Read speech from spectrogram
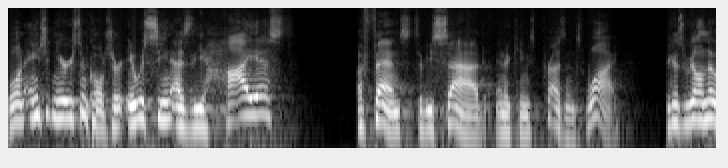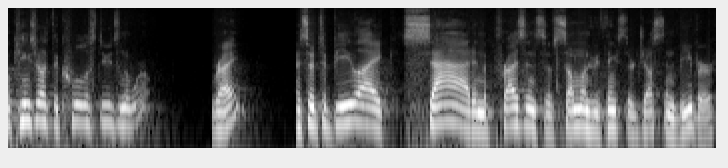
Well, in ancient Near Eastern culture, it was seen as the highest offense to be sad in a king's presence. Why? Because we all know kings are like the coolest dudes in the world, right? And so to be like sad in the presence of someone who thinks they're Justin Bieber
